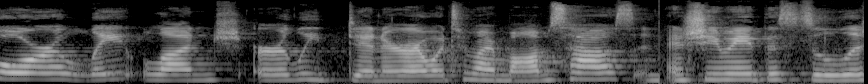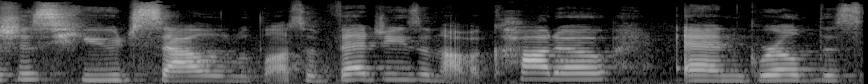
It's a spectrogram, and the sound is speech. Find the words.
For late lunch, early dinner, I went to my mom's house and, she made this delicious huge salad with lots of veggies and avocado and grilled this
